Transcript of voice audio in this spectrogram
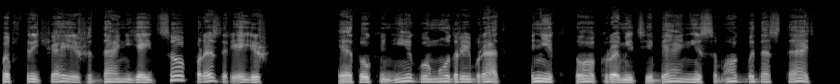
«Повстречаешь дань яйцо, прозреешь». Эту книгу, мудрый брат, никто, кроме тебя, не смог бы достать,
